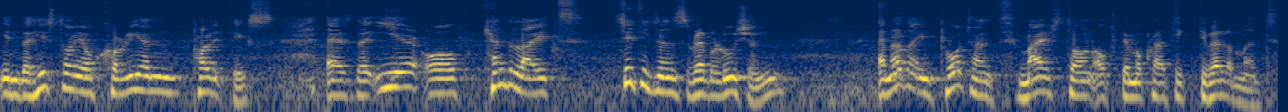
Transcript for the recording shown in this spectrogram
in the history of Korean politics as the year of candlelight citizens' revolution another important milestone of democratic development.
